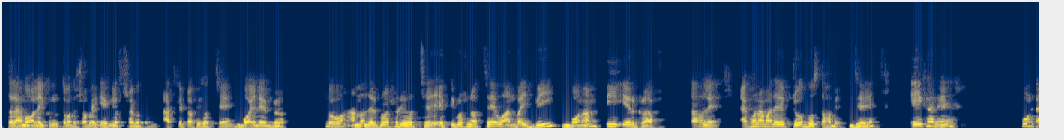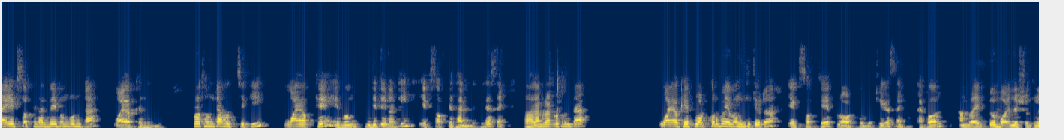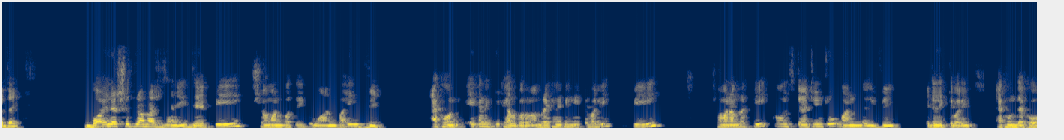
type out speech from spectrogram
আসসালামু আলাইকুম, তোমাদের সবাইকে ক্লাস স্বাগতম। আজকের টপিক হচ্ছে বয়েলের গ্রাফ তো আমাদের প্রশ্নটি হচ্ছে, একটি প্রশ্ন হচ্ছে ওয়ান বাই ভি বনাম পি এর গ্রাফ তাহলে এখন আমাদের একটু বুঝতে হবে যে এইখানে কোনটা এক্স অক্ষে থাকবে এবং কোনটা ওয়াই অক্ষে থাকবে। প্রথমটা হচ্ছে কি ওয়াই অক্ষে এবং দ্বিতীয়টা কি এক্স অক্ষে থাকবে, ঠিক আছে? তাহলে আমরা প্রথমটা ওয়াই অক্ষে প্লট করব এবং দ্বিতীয়টা এক্স অক্ষে প্লট করব, ঠিক আছে? এখন আমরা একটু বয়েলের সূত্রে যাই। বয়েলের সূত্র আমরা জানি যে পি সমানুপাতিক ওয়ান বাই ভি এখন এখানে একটু খেয়াল করো, আমরা এখানে কি লিখতে পারি? পি সমান আমরা কি? Constant into one by V এটা লিখতে পারি। এখন দেখো,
